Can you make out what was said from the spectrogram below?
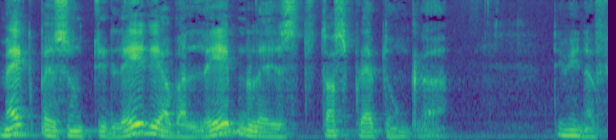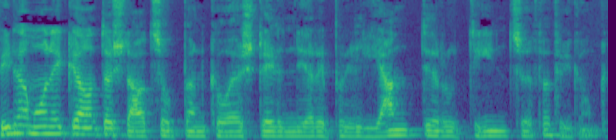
Macbeth und die Lady aber leben lässt, das bleibt unklar. Die Wiener Philharmoniker und der Staatsopernchor stellen ihre brillante Routine zur Verfügung.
